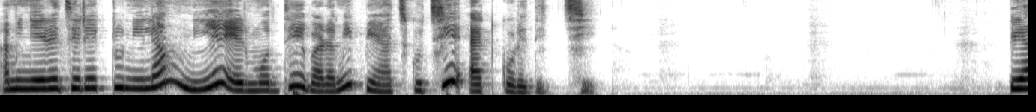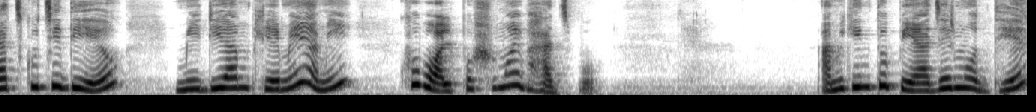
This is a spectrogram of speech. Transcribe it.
আমি নেড়ে চেড়ে একটু নিলাম, নিয়ে এর মধ্যে এবার আমি পেঁয়াজ কুচি অ্যাড করে দিচ্ছি। পেঁয়াজ কুচি দিয়েও মিডিয়াম ফ্লেমে আমি খুব অল্প সময় ভাজবো। আমি কিন্তু পেঁয়াজের মধ্যে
